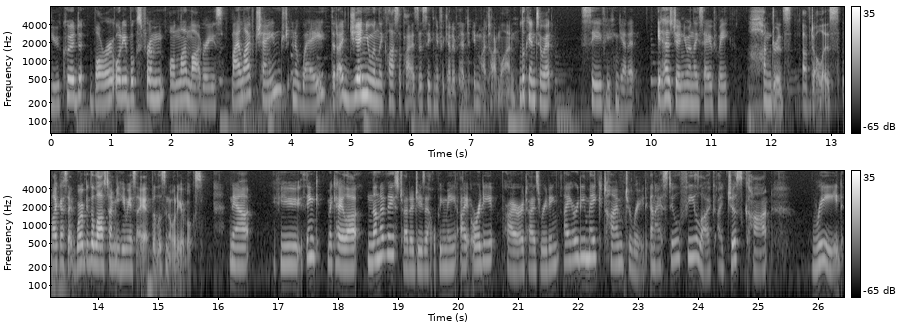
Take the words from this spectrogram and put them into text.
you could borrow audiobooks from online libraries, my life changed in a way that I genuinely classify as a significant event in my timeline. Look into it, see if you can get it. It has genuinely saved me hundreds of dollars. Like I said, won't be the last time you hear me say it, but listen to audiobooks. Now, if you think, Michaela, none of these strategies are helping me, I already prioritize reading, I already make time to read, and I still feel like I just can't read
